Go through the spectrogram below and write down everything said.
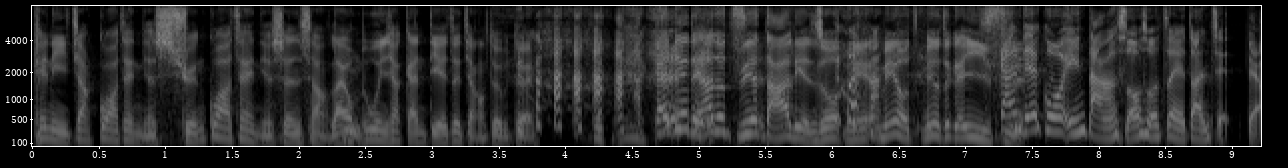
可以你这样挂在你的悬挂在你的身上。来，我们问一下干爹，这讲的对不对？干爹等下就直接打脸说没 没有没有这个意思。干爹过音档的时候说这一段剪掉，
